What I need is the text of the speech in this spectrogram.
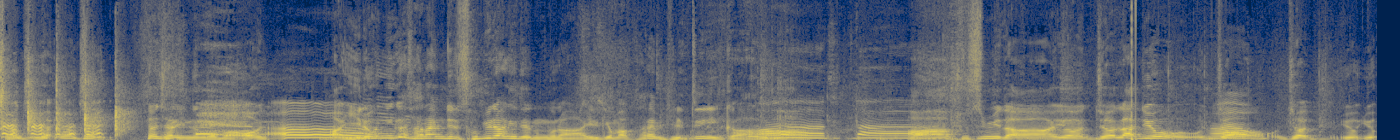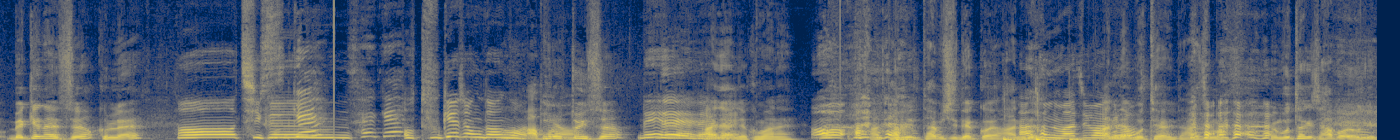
현, 현, 현찰, 현찰 있는 거 막. 어, 아, 이러니까 사람들이 소비를 하게 되는구나. 이렇게 막 사람이 들뜨니까. 아, 좋다. 아, 좋습니다. 요, 저 라디오, 저. 저, 요, 요, 몇 개나 했어요? 근래? 어, 지금. 두 개? 세 개? 어, 두 개 정도 한것 같아요. 앞으로 또 있어요? 네, 네. 네, 네. 아니, 아니, 그만해. 아, 다비, 다비 씨 내 거야. 안 돼. 아, 마지막으로? 안 돼, 못해. 하지 마. 못하게 잡아, 여기.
